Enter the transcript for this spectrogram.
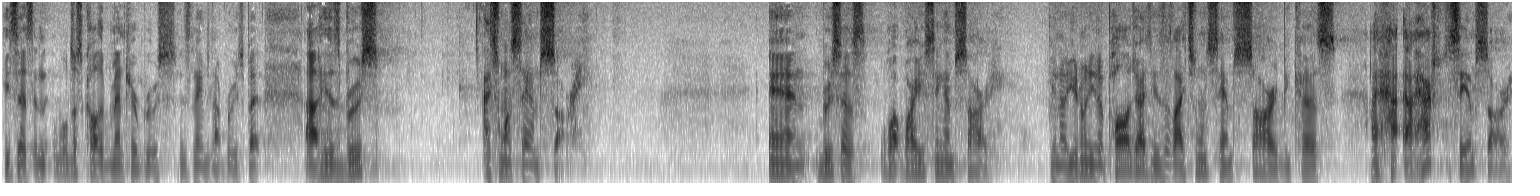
he says, and we'll just call the mentor Bruce. His name's not Bruce, but uh, he says, Bruce, I just want to say I'm sorry. And Bruce says, Why are you saying I'm sorry? You know, you don't need to apologize. He says, I just want to say I'm sorry because I, ha- I have to say I'm sorry.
